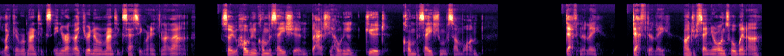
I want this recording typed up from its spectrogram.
like a romantic in your like you're in a romantic setting or anything like that. So holding a conversation, but actually holding a good conversation with someone, definitely, definitely, hundred percent, you're onto a winner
